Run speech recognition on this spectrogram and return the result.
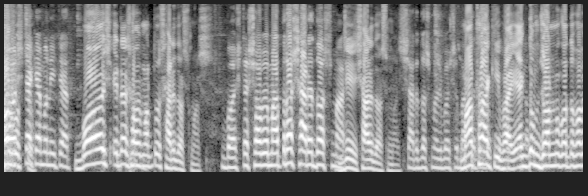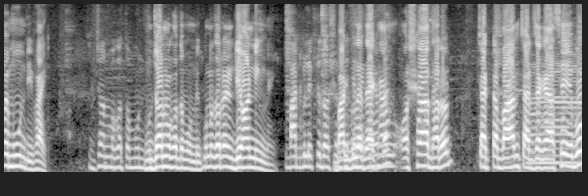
বয়সটা কেমন এটার? বয়স এটা সবেমাত্র সাড়ে দশ মাস। বয়সটা সবে মাত্র সাড়ে দশ মাস। জি সাড়ে দশ মাস। সাড়ে দশ মাস বয়সে মাথা কি ভাই? একদম জন্মগত ভাবে মুন্ডি ভাই। জন্মগত মুন্ডি। জন্মগত মুন্ডি কোনো ধরনের ডিওয়ার্নিং নেই। বাটগুলো একটু দর্শক বাটগুলা দেখান অসাধারণ চারটা বান চার জায়গায় আছে এবং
